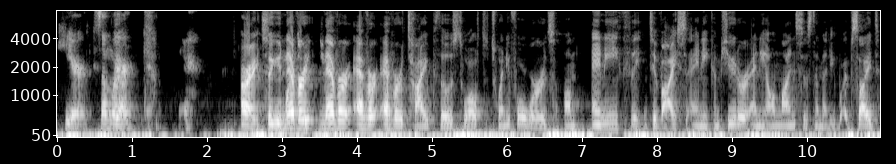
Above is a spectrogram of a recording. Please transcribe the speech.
here, somewhere. Yeah. All right, so you never, never, ever, ever type those 12 to 24 words on any th- device, any computer, any online system, any website.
